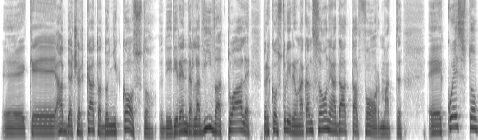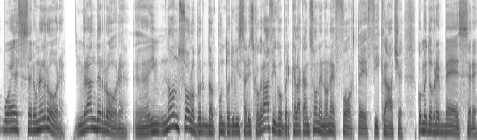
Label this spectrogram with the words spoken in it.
eh, che abbia cercato ad ogni costo di, di renderla viva, attuale, per costruire una canzone adatta al format. E questo può essere un errore un grande errore, eh, in, non solo per, dal punto di vista discografico perché la canzone non è forte e efficace come dovrebbe essere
